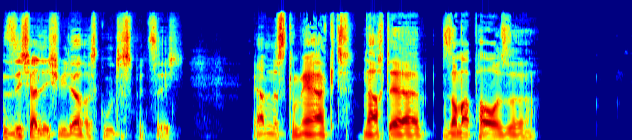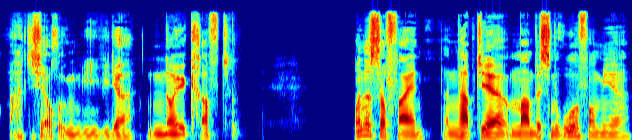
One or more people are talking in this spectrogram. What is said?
sicherlich wieder was Gutes mit sich. Wir haben das gemerkt, nach der Sommerpause hatte ich auch irgendwie wieder neue Kraft und ist doch fein. Dann habt ihr mal ein bisschen Ruhe von mir.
